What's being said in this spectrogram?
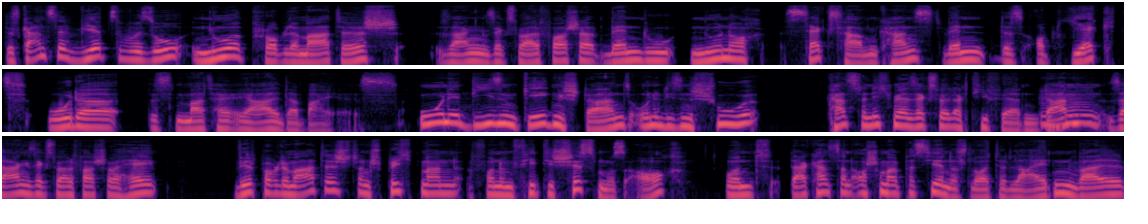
Das Ganze wird sowieso nur problematisch, sagen Sexualforscher, wenn du nur noch Sex haben kannst, wenn das Objekt oder das Material dabei ist. Ohne diesen Gegenstand, ohne diesen Schuh, kannst du nicht mehr sexuell aktiv werden. Dann sagen Sexualforscher, hey, wird problematisch, dann spricht man von einem Fetischismus auch. Und da kann es dann auch schon mal passieren, dass Leute leiden, weil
